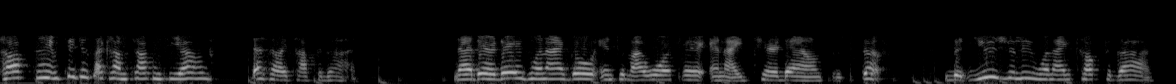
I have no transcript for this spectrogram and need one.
talk to him. See, just like I'm talking to y'all, that's how I talk to God. Now, there are days when I go into my warfare and I tear down some stuff. But usually when I talk to God,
